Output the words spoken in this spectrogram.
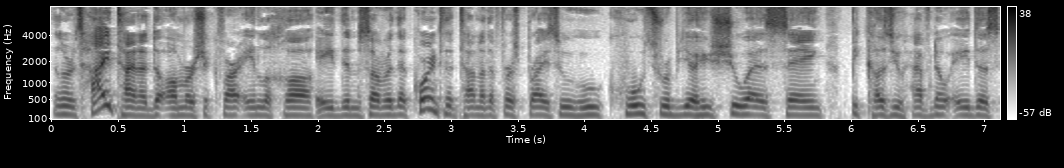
In other words, Hi Tana de Omer Shekvar Ein Lecha Edim Savar, according to the Tana, the first brise who, who quotes Rabbi Yeshua as saying, because you have no Edus,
